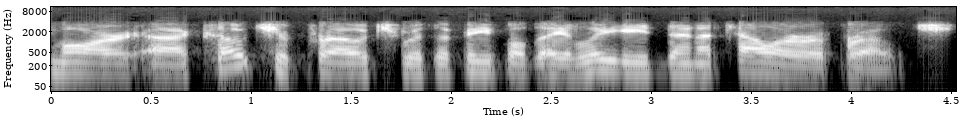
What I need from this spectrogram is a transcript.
more uh, coach approach with the people they lead than a teller approach.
